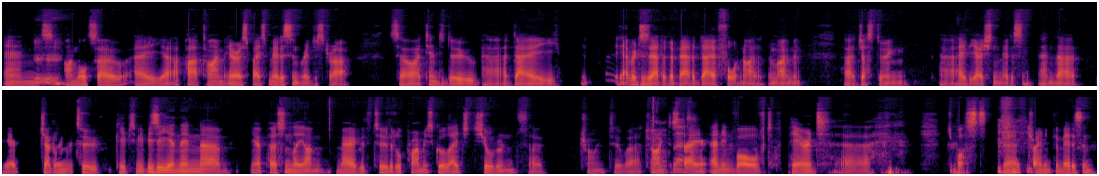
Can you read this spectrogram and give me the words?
and mm. I'm also a, uh, a, part-time aerospace medicine registrar. So I tend to do uh, a day. It averages out at about a day a fortnight at the moment, uh, just doing uh, aviation medicine, and yeah juggling the two keeps me busy. And then, uh, you know, personally, I'm married with two little primary school aged children, so trying to uh, trying oh, to stay an involved parent uh, whilst uh, training for medicine.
